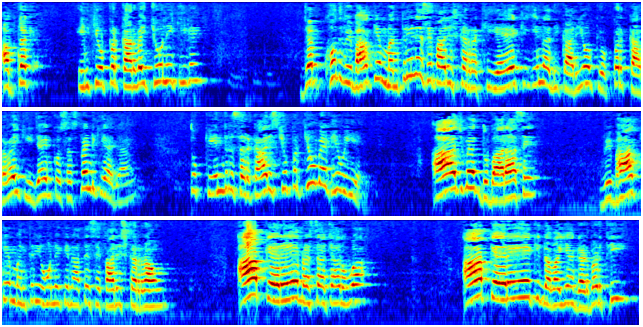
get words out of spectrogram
अब तक इनके ऊपर कार्रवाई क्यों नहीं की गई? जब खुद विभाग के मंत्री ने सिफारिश कर रखी है कि इन अधिकारियों के ऊपर कार्रवाई की जाए, इनको सस्पेंड किया जाए तो केंद्र सरकार इसके ऊपर क्यों बैठी हुई है? आज मैं दोबारा से विभाग के मंत्री होने के नाते सिफारिश कर रहा हूँ। आप कह रहे हैं भ्रष्टाचार हुआ आप कह रहे हैं कि दवाइयाँ गड़बड़ थी।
